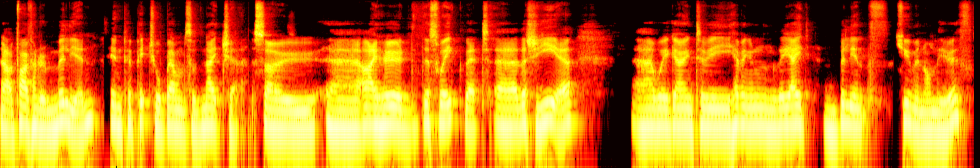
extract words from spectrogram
No, 500 million in perpetual balance of nature. So uh, I heard this week that uh, this year uh, we're going to be having the 8 billionth human on the earth.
